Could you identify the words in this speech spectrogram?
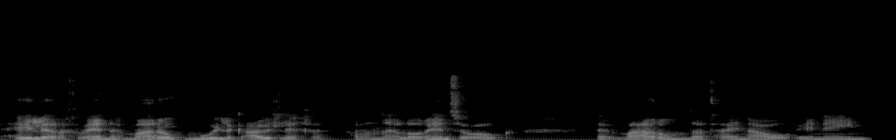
heel erg wennen, maar ook moeilijk uitleggen aan Lorenzo ook. Waarom dat hij nou in één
